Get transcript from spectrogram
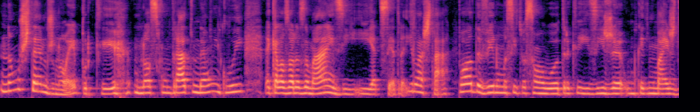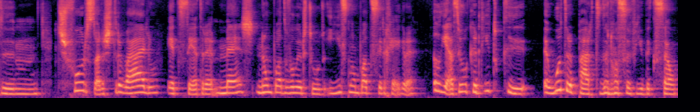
não estamos, não é? Porque o nosso contrato não inclui aquelas horas a mais e, e, etc. E lá está. Pode haver uma situação ou outra que exija um bocadinho mais de, de esforço, horas de trabalho, etc. Mas não pode valer tudo e isso não pode ser regra. Aliás, eu acredito que a outra parte da nossa vida, que são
